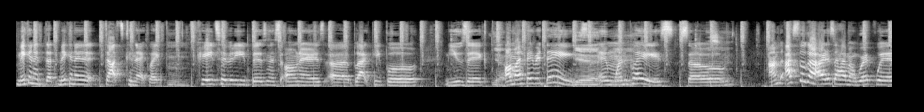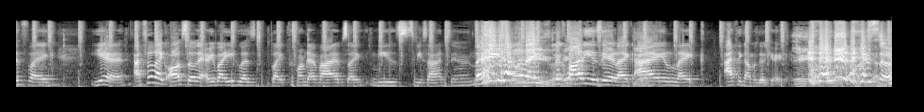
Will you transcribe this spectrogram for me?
making it that making it dots connect, like Mm. creativity, business owners, uh, black people, music, Yeah. all my favorite things Yeah, in yeah, one place. So I'm, I still got artists I haven't worked with. Like, yeah, I feel like also that everybody who has like performed at Vibes like needs to be signed soon. Like, I feel like the quality is there. Like, I like. I think I'm a good curator. Hey, that's, So,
